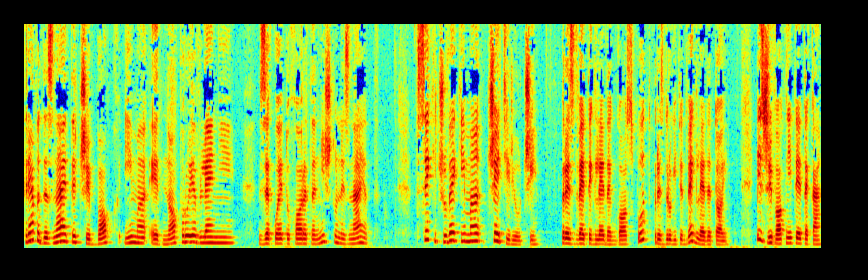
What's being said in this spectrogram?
Трябва да знаете, че Бог има едно проявление, за което хората нищо не знаят. Всеки човек има четири очи. През двете гледа Господ, през другите две гледа Той. И с животните е така.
